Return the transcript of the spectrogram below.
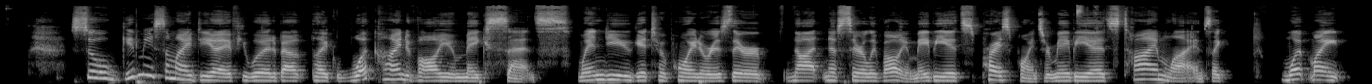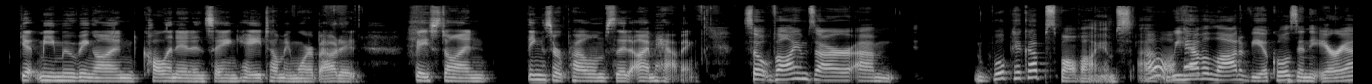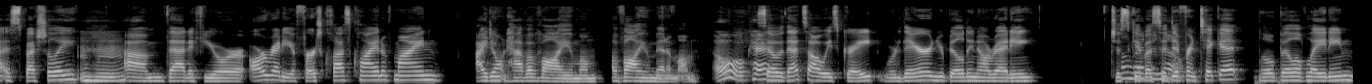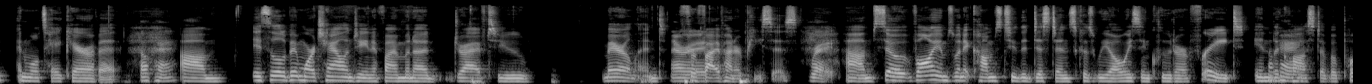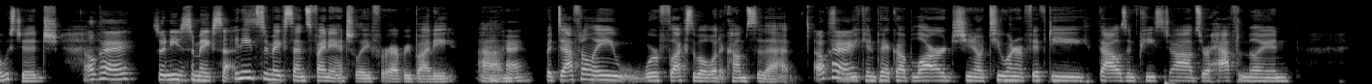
So, give me some idea, if you would, about like what kind of volume makes sense. When do you get to a point, or is there not necessarily volume? Maybe it's price points, or maybe it's timelines. Like, what might get me moving on calling in and saying, "Hey, tell me more about it," based on things or problems that I'm having. So volumes are um, we'll pick up small volumes. Uh, Oh, We have a lot of vehicles in the area, especially Mm-hmm. um, that if you're already a first class client of mine, I don't have a volume a volume minimum. Oh, okay. So that's always great. We're there in your building already. Just Oh, give us a know. different ticket, little bill of lading, and we'll take care of it. okay. Um, it's a little bit more challenging if I'm going to drive to Maryland All for 500 pieces. Right. Um, so volumes when it comes to the distance, because we always include our freight in the Okay. cost of a postage, Okay. So it needs to make sense. it needs to make sense financially for everybody. Um, Okay. But definitely, we're flexible when it comes to that. So Okay. we can pick up large, you know, 250,000 piece jobs or half a million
